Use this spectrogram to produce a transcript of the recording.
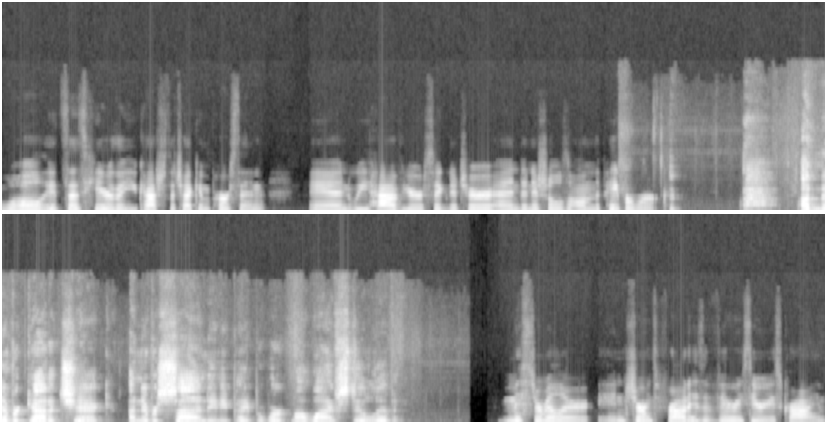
Well, it says here that you cashed the check in person, and we have your signature and initials on the paperwork. I never got a check. I never signed any paperwork. My wife's still living. Mr. Miller, insurance fraud is a very serious crime.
